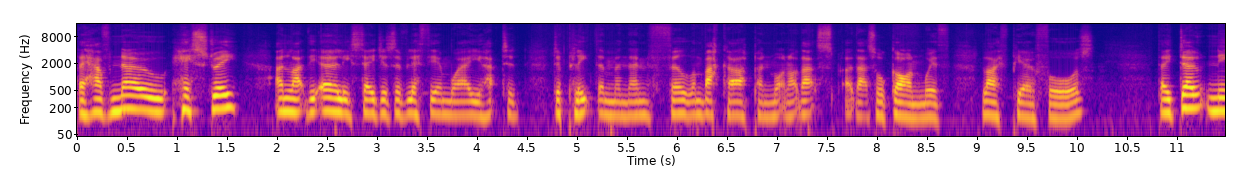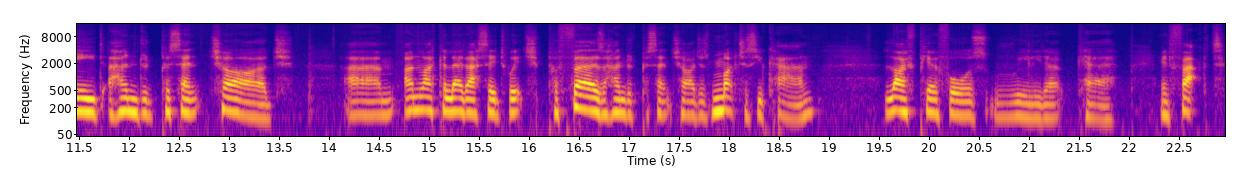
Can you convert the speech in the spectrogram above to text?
They have no history, unlike the early stages of lithium where you had to deplete them and then fill them back up and whatnot. That's, uh, that's all gone with LiFePO4s. They don't need 100% charge. Um, unlike a lead acid, which prefers 100% charge as much as you can, LiFePO4s really don't care. In fact,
